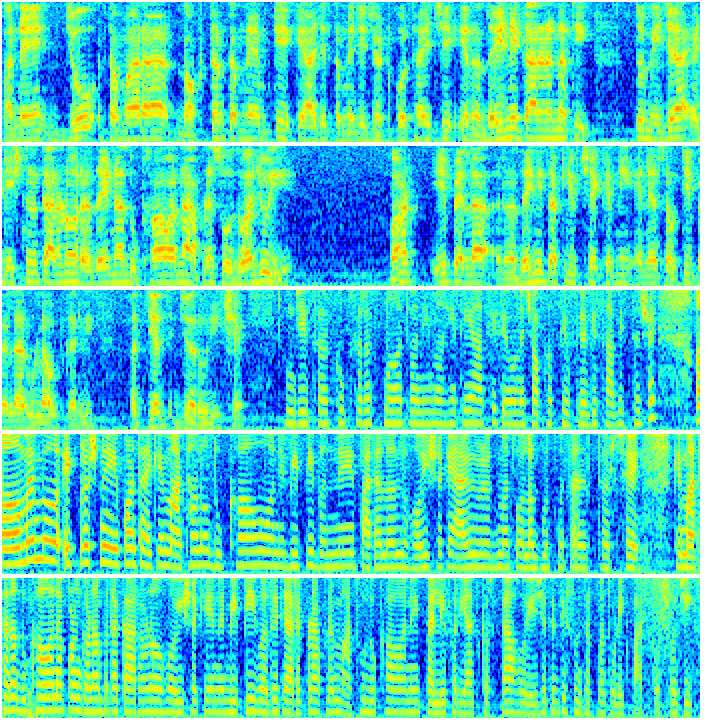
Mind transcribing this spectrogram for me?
અને જો તમારા ડૉક્ટર તમને એમ કહે કે આજે તમને જે ઝટકો થાય છે એ હૃદયને કારણે નથી, તો બીજા એડિશનલ કારણો હૃદયના દુખાવાના આપણે શોધવા જોઈએ. પણ એ પહેલાં હૃદયની તકલીફ છે કે નહીં, એને સૌથી પહેલાં રૂલ આઉટ કરવી અત્યંત જરૂરી છે. જી સર, ખૂબ સરસ મહત્વની માહિતી આપી, તેઓને ચોક્કસથી ઉપયોગી સાબિત થશે. મેમ, એક પ્રશ્ન એ પણ થાય કે માથાનો દુખાવો અને બીપી બંને પેરેલલ હોઈ શકે? આયુર્વેદમાં તો અલગ મતમતાંતર છે કે માથાના દુખાવાના પણ ઘણા બધા કારણો હોઈ શકે અને બીપી વધે ત્યારે પણ આપણે માથું દુખાવાની પહેલી ફરિયાદ કરતા હોઈએ છીએ. તેથી સંદર્ભમાં થોડીક વાત કરશો. જી.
